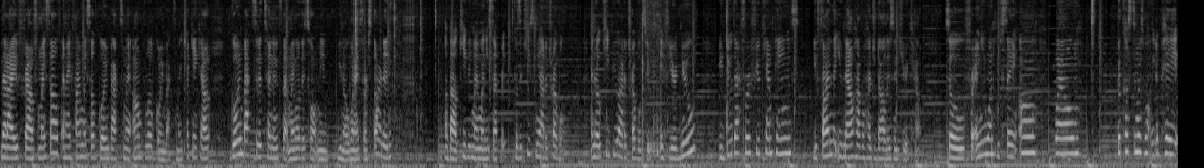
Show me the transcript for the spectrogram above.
that I found for myself, and I find myself going back to my envelope, going back to my checking account, going back to the tenants that my mother taught me, you know, when I first started, about keeping my money separate because it keeps me out of trouble and it'll keep you out of trouble too. If you're new, you do that for a few campaigns, you find that you now have $100 into your account. So for anyone who's saying, oh, well, the customers want me to pay,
